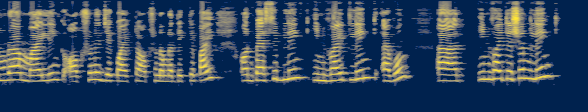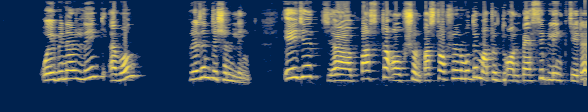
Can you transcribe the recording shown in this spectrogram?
আমরা মাই লিঙ্ক অপশনে যে কয়েকটা অপশন আমরা দেখতে পাই অন প্যাসিভ লিঙ্ক ইনভাইট লিঙ্ক এবং ইনভাইটেশন লিঙ্ক ওয়েবিনার লিঙ্ক এবং প্রেজেন্টেশন লিঙ্ক এই যে পাঁচটা অপশন পাঁচটা অপশনের মধ্যে মাত্র অন প্যাসিভ লিঙ্ক যেটা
